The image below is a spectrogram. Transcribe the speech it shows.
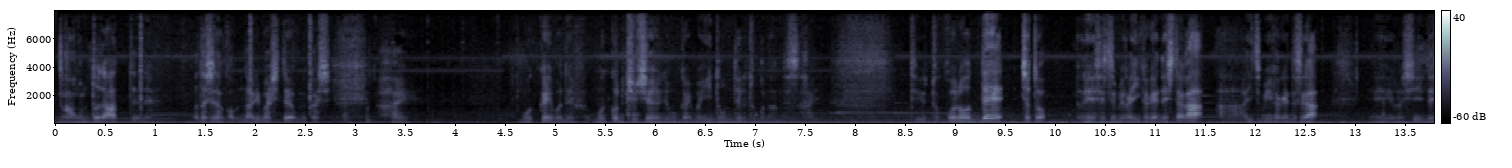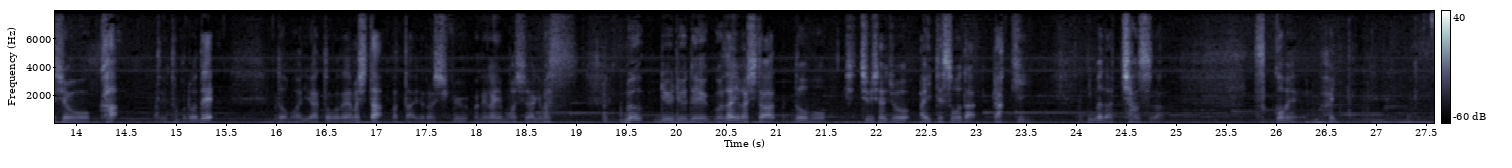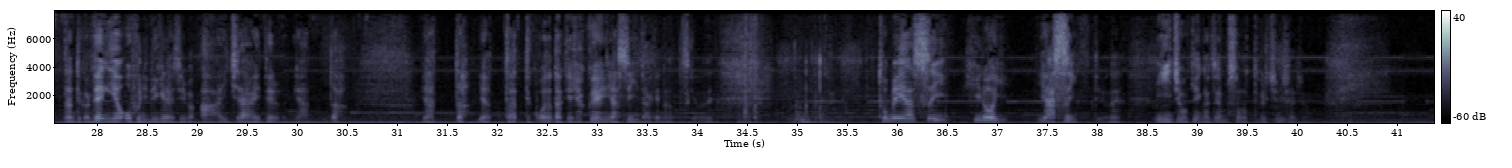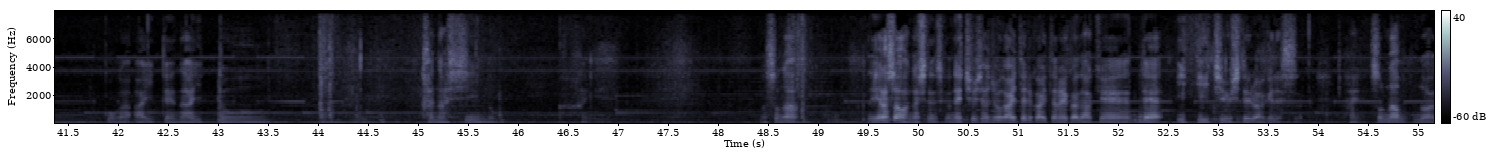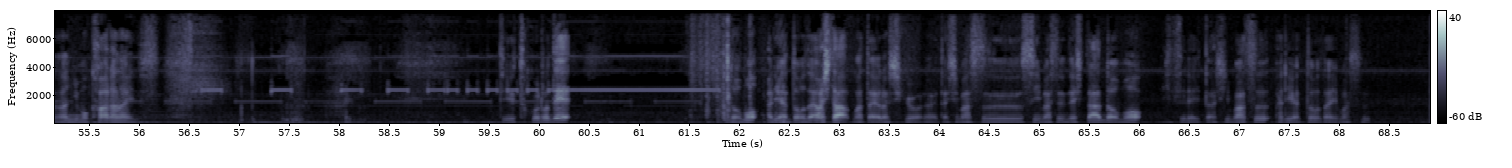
あ本当だってね私なんかもなりましたよ昔。はい。もう一回今ねもう一個の駐車場にもう一回今挑んでるとこなんです。はい。というところでちょっと、え、説明がいい加減でしたがあいつもいい加減ですが、えー、よろしいでしょうか？というところでどうもありがとうございました。またよろしくお願い申し上げます。無流々でございました。どうも駐車場空いてそうだ。ラッキー。今だチャンスだ。突っ込め。はい。なんていうか電源オフにできないです今。ああ1台空いてる。やった。やったやったってこれだけ100円安いだけなんですけどね。止めやすい広い安いっていうね。いい条件が全部揃ってる駐車場。ここが空いてないと悲しいの、はい、そんな偉そうな話ですけどね。駐車場が空いてるか空いてないかだけで一喜一憂してるわけです、はい、そんなのは何も変わらないです、はい、っていうところでどうもありがとうございました。またよろしくお願いいたします。すいませんでした。どうも失礼いたします。ありがとうございます。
